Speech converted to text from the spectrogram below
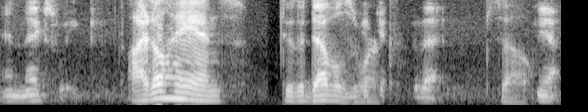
And next week. Idle hands do the devil's work. that. So Yeah.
